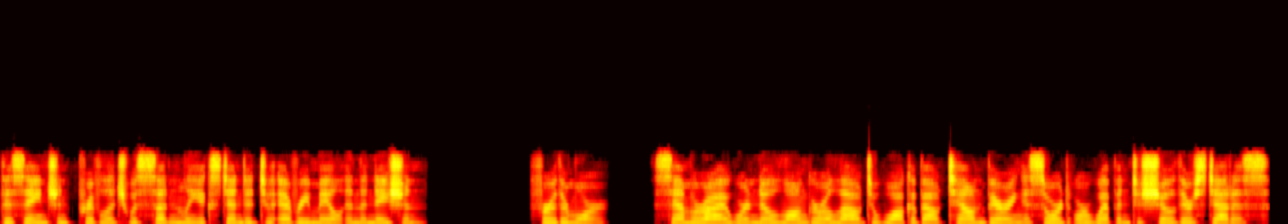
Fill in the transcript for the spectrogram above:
this ancient privilege was suddenly extended to every male in the nation. Furthermore, samurai were no longer allowed to walk about town bearing a sword or weapon to show their status.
